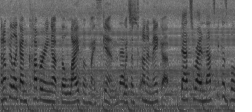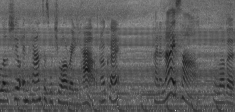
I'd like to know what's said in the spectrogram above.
I don't feel like I'm covering up the life of my skin That's with a ton of makeup. That's right, and that's because Belloccio enhances what you already have. Okay. Kind of nice, huh? I love it.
